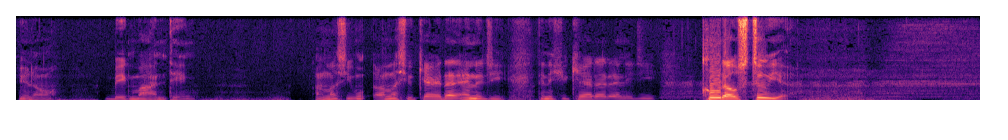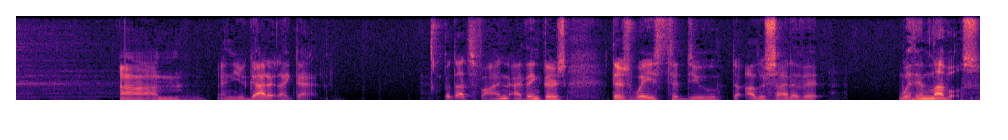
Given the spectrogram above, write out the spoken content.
you know, big mind thing. Unless you unless you carry that energy, then if you carry that energy, kudos to you. Um, and you got it like that. But that's fine. I think there's there's ways to do the other side of it within levels,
